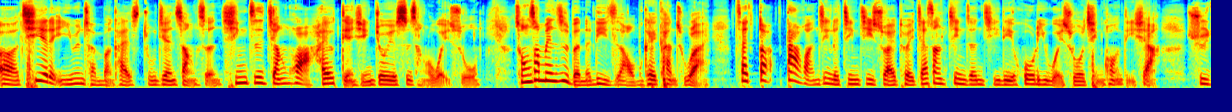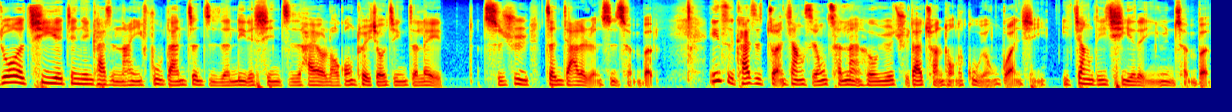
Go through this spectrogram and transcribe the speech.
呃，企业的营运成本开始逐渐上升，薪资僵化，还有典型就业市场的萎缩。从上面日本的例子啊，我们可以看出来，在大大环境的经济衰退，加上竞争激烈、获利萎缩的情况底下，许多的企业渐渐开始难以负担正职人力的薪资，还有劳工退休金之类。持续增加的人事成本，因此开始转向使用承揽合约取代传统的雇佣关系，以降低企业的营运成本。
